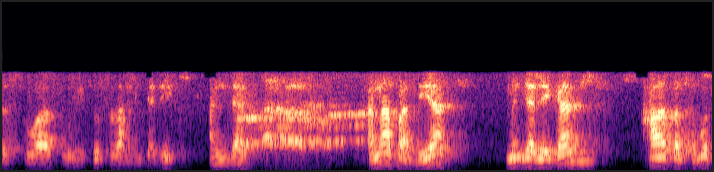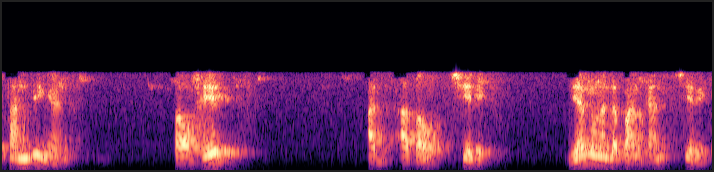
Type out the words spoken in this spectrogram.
sesuatu itu telah menjadi andad. Kenapa? Dia menjadikan hal tersebut tandingan. Tauhid atau syirik. Dia mengedepankan syirik.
